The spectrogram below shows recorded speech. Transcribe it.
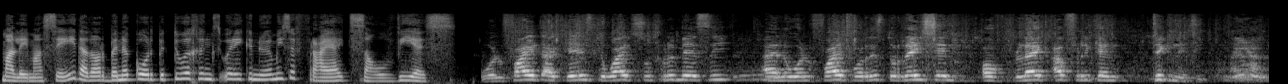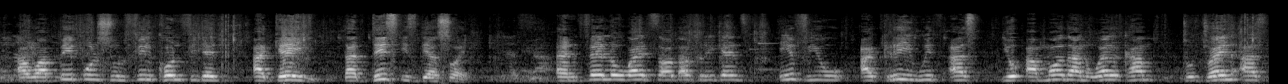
Malema sê dat daar binnekort betogings oor ekonomiese vryheid sal wees. We'll fight against white supremacy and we'll fight for restoration of black African dignity. Our people should feel confident again that this is their soil. And fellow white South Africans, if you agree with us, you are more than welcome to join us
